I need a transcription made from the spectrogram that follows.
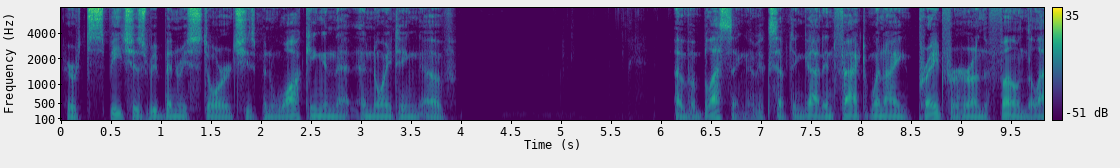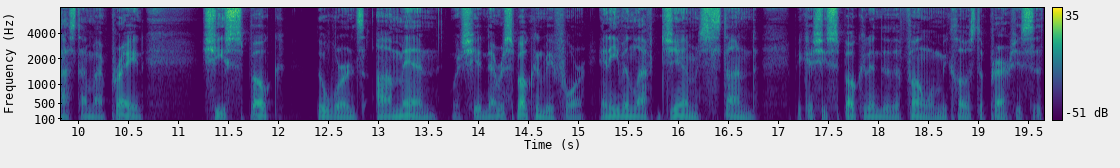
her speech has been restored. She's been walking in that anointing of, of a blessing, of accepting God. In fact, when I prayed for her on the phone the last time I prayed, she spoke the words Amen, which she had never spoken before, and even left Jim stunned because she spoke it into the phone when we closed the prayer. She said,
